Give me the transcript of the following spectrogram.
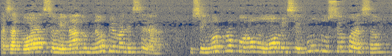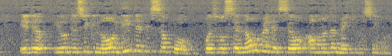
Mas agora seu reinado não permanecerá. O Senhor procurou um homem segundo o seu coração e o designou líder de seu povo, pois você não obedeceu ao mandamento do Senhor.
